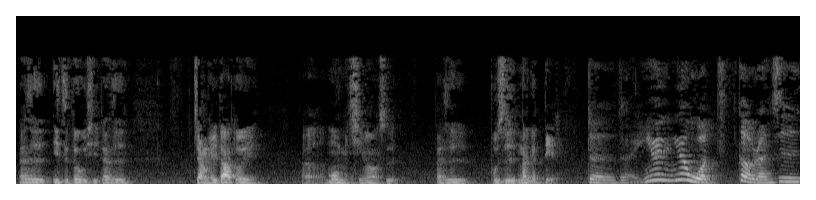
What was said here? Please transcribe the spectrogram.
但是一直对不起，但是讲了一大堆呃莫名其妙的事，但是不是那个点。对对对，因为因为我个人是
